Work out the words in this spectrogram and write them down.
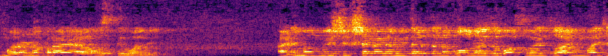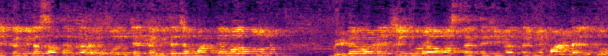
मरणप्राय अवस्थेमध्ये. आणि मग मी शिक्षकांना विद्यार्थ्यांना बोलवायचो बसवायचो आणि माझी कविता सादर करायचो. आणि त्या कवितेच्या माध्यमातून भिडेवाड्याची दुरावस्था त्याची व्यथा मी मांडायचो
